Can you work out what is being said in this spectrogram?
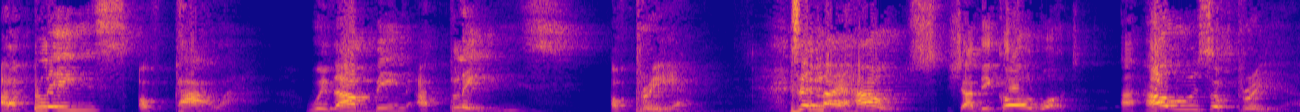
a place of power without being a place of prayer. He said, My house shall be called what? A house of prayer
